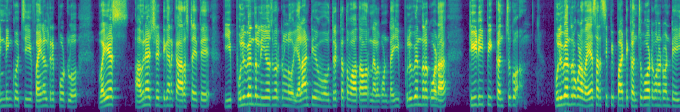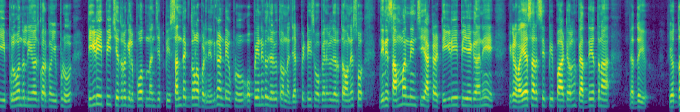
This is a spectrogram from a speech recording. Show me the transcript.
ఎండింగ్కి వచ్చి ఫైనల్ రిపోర్ట్లో వైఎస్ అవినాష్ రెడ్డి కనుక అరెస్ట్ అయితే ఈ పులివెందుల నియోజకవర్గంలో ఎలాంటి ఉద్రిక్తత వాతావరణం నెలకొంటాయి? ఈ పులివెందులు కూడా టీడీపీ కంచుకో పులివెందులు కూడా వైఎస్ఆర్సీపీ పార్టీ కంచుకోవటం ఉన్నటువంటి ఈ పులివెందుల నియోజకవర్గం ఇప్పుడు టీడీపీ చేతిలోకి వెళ్ళిపోతుందని చెప్పి సందిగ్ధంలో పడింది. ఎందుకంటే ఇప్పుడు ఉప ఎన్నికలు జరుగుతూ ఉన్నాయి. జడ్పీటీసీ ఉప ఎన్నికలు జరుగుతూ ఉన్నాయి. సో దీనికి సంబంధించి అక్కడ టీడీపీయే కానీ ఇక్కడ వైఎస్ఆర్సీపీ పార్టీ వాళ్ళకి పెద్ద ఎత్తున పెద్ద యుద్ధ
